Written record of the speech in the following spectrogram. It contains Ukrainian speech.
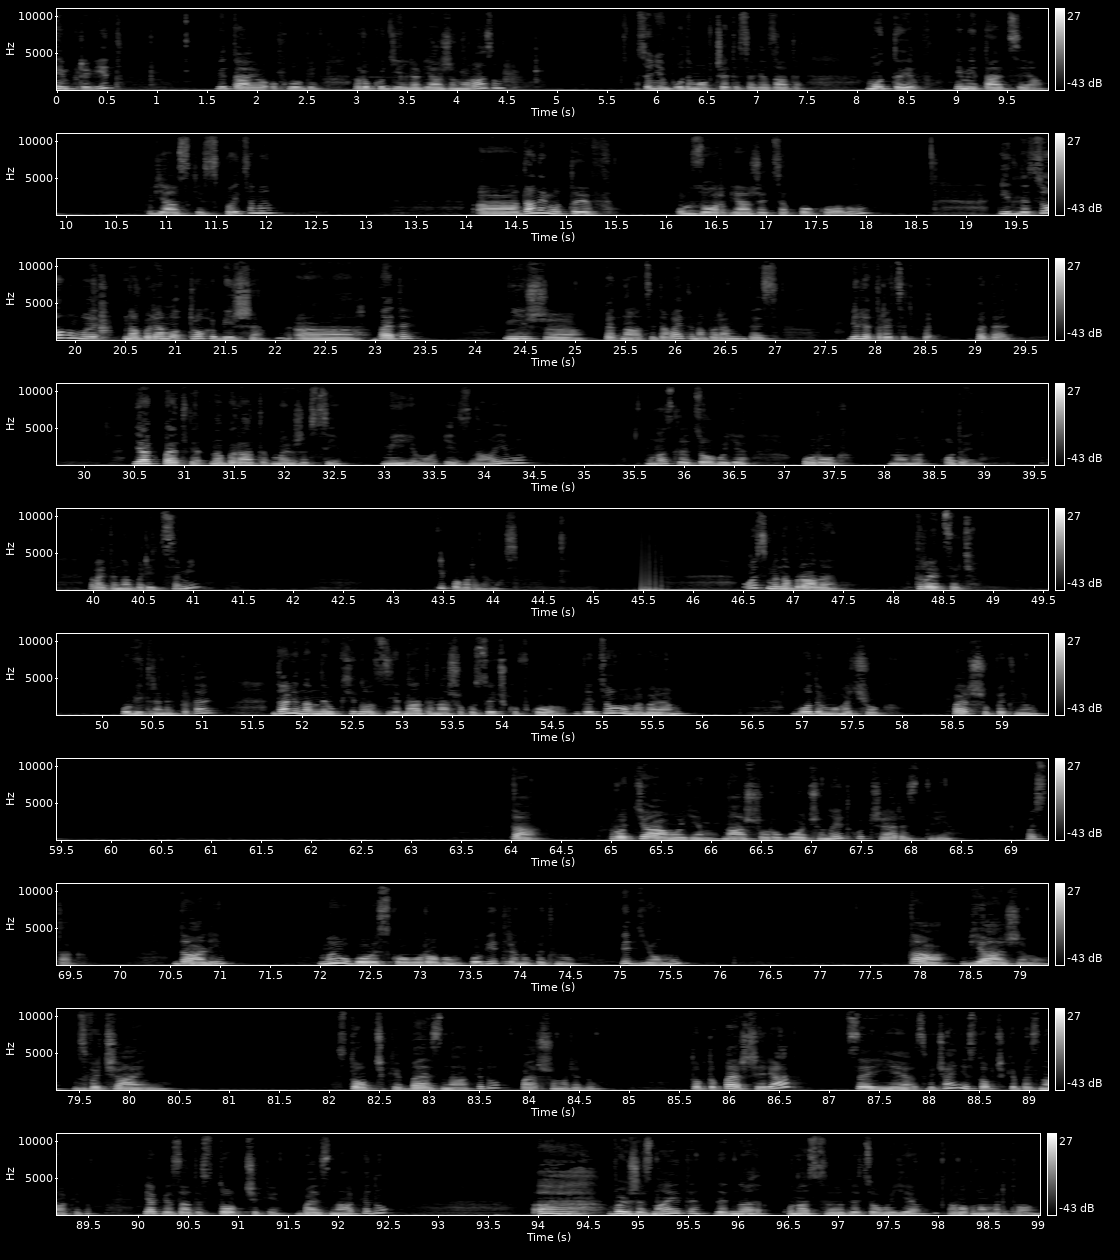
Усім привіт! Вітаю у клубі рукоділля в'яжемо разом. Сьогодні будемо вчитися в'язати мотив, імітація в'язки спицями. Е, Даний мотив узор в'яжеться по колу. І для цього ми наберемо трохи більше е, петель, ніж е, 15. Давайте наберемо десь біля 30 петель. Як петлі набирати, ми вже всі вміємо і знаємо. У нас для цього є урок номер 1. Давайте наберіть самі і повернемось. Ось ми набрали 30 повітряних петель. Далі нам необхідно з'єднати нашу косичку в коло. Для цього ми беремо, вводимо гачок, першу петлю та протягуємо нашу робочу нитку через дві. Ось так. Далі ми обов'язково робимо повітряну петлю підйому та в'яжемо звичайні стовпчики без накиду в першому ряду. Тобто перший ряд це є звичайні стовпчики без накиду. Як в'язати стовпчики без накиду? Е, Ви вже знаєте, для, у нас для цього є урок номер 2.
